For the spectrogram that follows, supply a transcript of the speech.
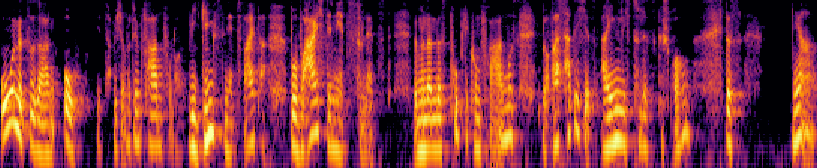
ohne zu sagen, oh, jetzt habe ich aber den Faden verloren. Wie ging es denn jetzt weiter? Wo war ich denn jetzt zuletzt? Wenn man dann das Publikum fragen muss, über was hatte ich jetzt eigentlich zuletzt gesprochen? Das ja,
